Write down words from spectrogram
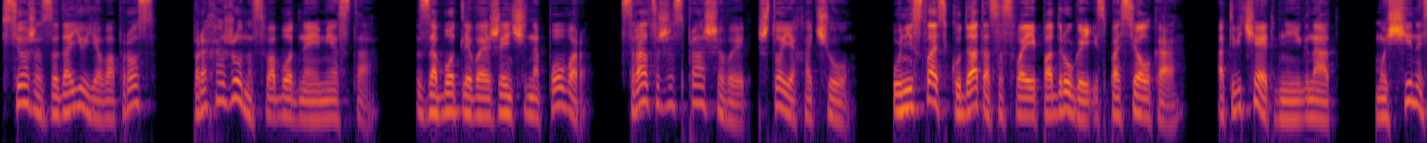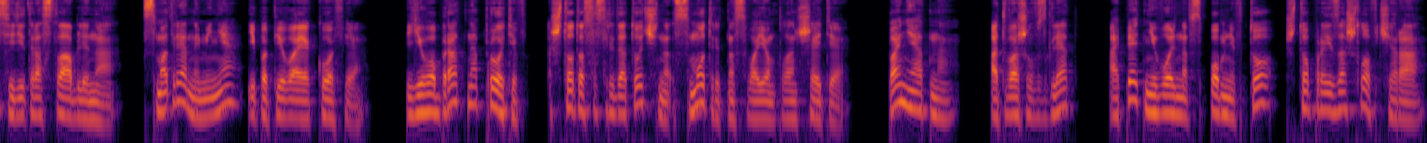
Все же задаю я вопрос, прохожу на свободное место. Заботливая женщина-повар сразу же спрашивает, что я хочу. «Унеслась куда-то со своей подругой из поселка», отвечает мне Игнат. Мужчина сидит расслабленно, смотря на меня и попивая кофе. Его брат, напротив, что-то сосредоточенно смотрит на своем планшете. «Понятно». Отвожу взгляд, опять невольно вспомнив то, что произошло вчера.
